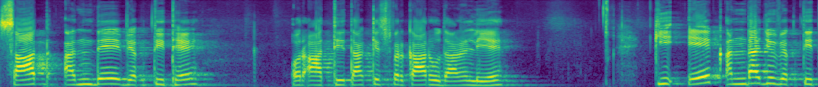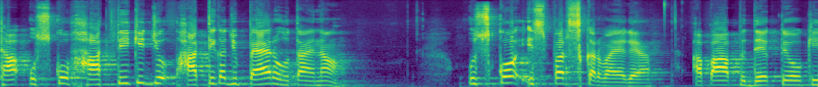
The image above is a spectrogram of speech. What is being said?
सात अंधे व्यक्ति थे और हाथी था। किस प्रकार उदाहरण लिए कि एक अंधा जो व्यक्ति था, उसको हाथी की जो, हाथी का जो पैर होता है ना उसको स्पर्श करवाया गया। अब आप देखते हो कि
